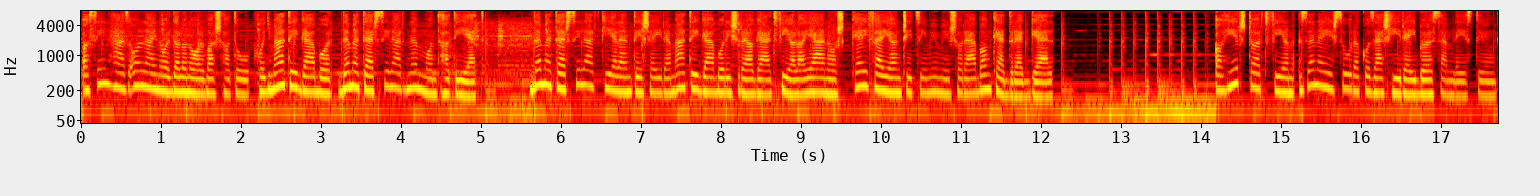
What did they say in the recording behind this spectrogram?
A színház online oldalon olvasható, hogy Máté Gábor, Demeter Szilárd nem mondhat ilyet. Demeter Szilárd kijelentéseire Máté Gábor is reagált Fiala János, Kejfel Jancsi című műsorában kedreggel. A Hírstart film, zene és szórakozás híreiből szemléztünk.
